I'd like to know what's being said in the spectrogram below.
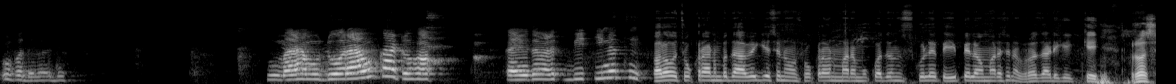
ઉપર દબાવી દો. મારા હું ડોરા હું કાઢું હા? કઈ તમારે બીતી નથી. ચાલો છોકરાને બધા આવી ગયા છે ને છોકરાઓને મારે મૂકવા જવાનું સ્કૂલે એ પેલા અમારે છે ને વ્રજ આડી ગઈ કે રસ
